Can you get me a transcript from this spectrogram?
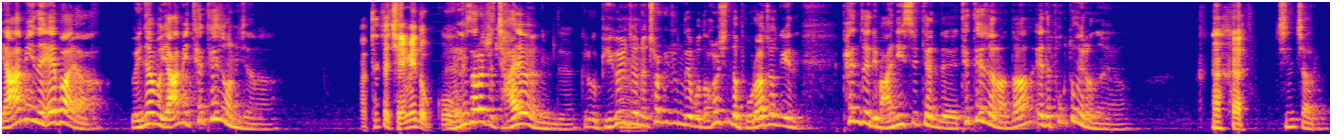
야미는 에바야. 왜냐면 야미 태태전이잖아. 아, 태태 재미도 없고 네, 해설할 때 자요 형님들. 그리고 비글즈는 철규중대보다 훨씬 더 보라적인 팬들이 많이 있을 텐데 태태전 한다? 애들 폭동 일어나요. 진짜로.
